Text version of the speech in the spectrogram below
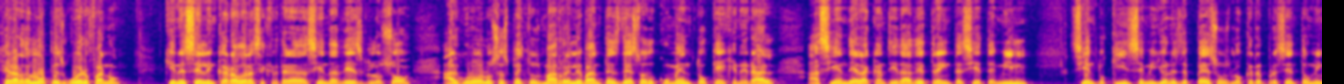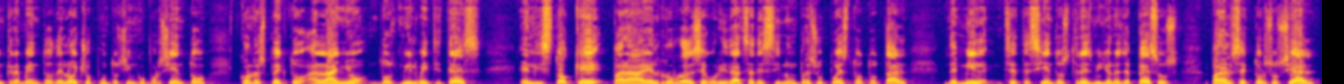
Gerardo López Huérfano, quien es el encargado de la Secretaría de Hacienda, desglosó algunos de los aspectos más relevantes de este documento que en general asciende a la cantidad de 37 mil 115 millones de pesos, lo que representa un incremento del 8.5% con respecto al año 2023 enlistó que para el rubro de seguridad se destinó un presupuesto total de 1.703 millones de pesos. Para el sector social,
